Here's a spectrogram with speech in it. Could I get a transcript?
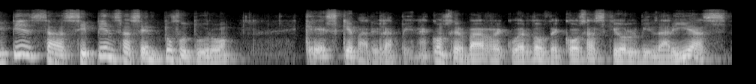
piensas, si piensas en tu futuro, ¿crees que vale la pena conservar recuerdos de cosas que olvidarías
